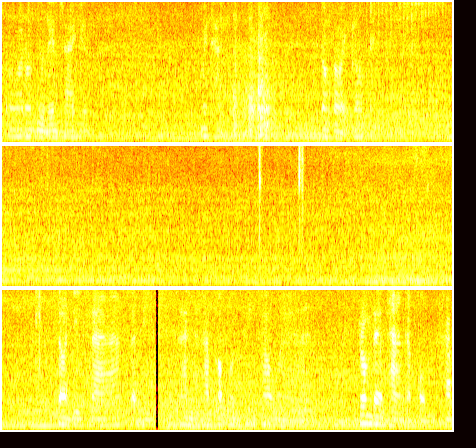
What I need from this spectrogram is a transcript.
เพราะว่ารถอยู่เลนซ้ายเยอะ ไม่ทัน ต้องรออีกรอบหนึงสวัสดีครับ สวัสดีทุกท่านนะครับ ขอบคุณที่เข้ามาร่วมเดินทางกับผมครับ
